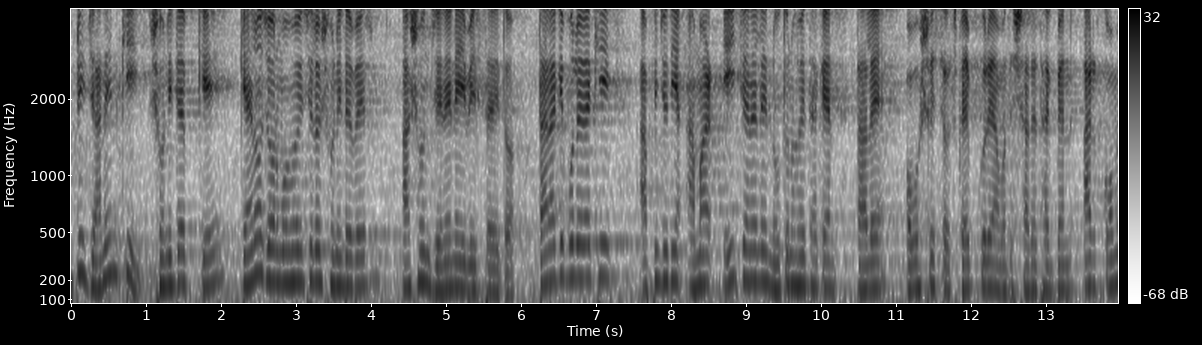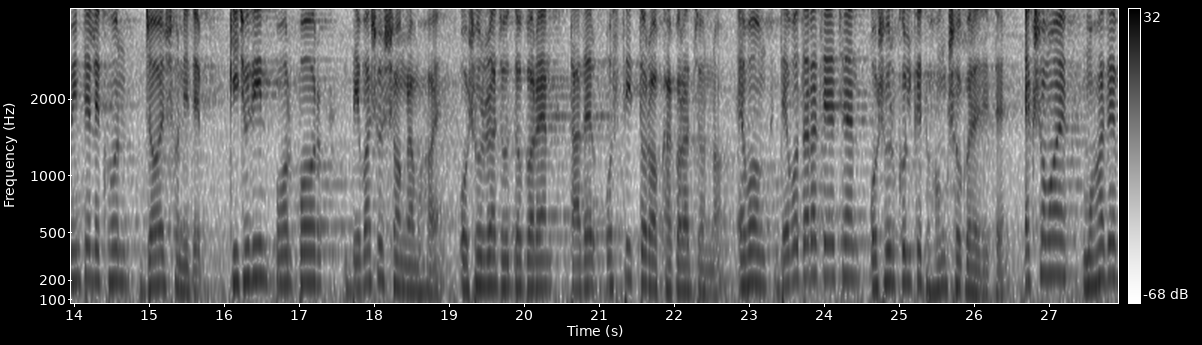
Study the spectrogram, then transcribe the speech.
আপনি জানেন কি শনিদেবকে? কেন জন্ম হয়েছিল শনিদেবের? আসুন জেনে নেই বিস্তারিত। তার আগে বলে রাখি, আপনি যদি আমার এই চ্যানেলে নতুন হয়ে থাকেন, তাহলে অবশ্যই সাবস্ক্রাইব করে আমাদের সাথে থাকবেন আর কমেন্টে লিখুন, জয় শনিদেব। কিছুদিন পর পর দেবাসুর সংগ্রাম হয়। অসুররা যুদ্ধ করেন তাদের অস্তিত্ব রক্ষা করার জন্য এবং দেবতারা চেয়েছেন অসুরকুলকে ধ্বংস করে দিতে। একসময় মহাদেব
